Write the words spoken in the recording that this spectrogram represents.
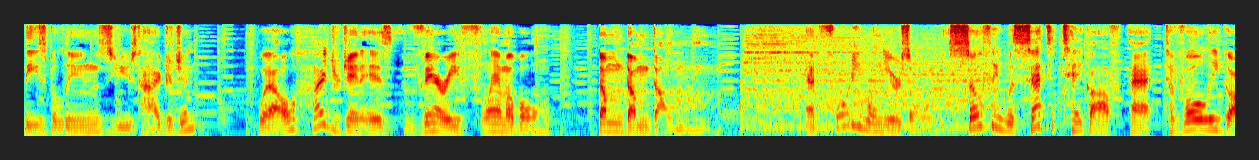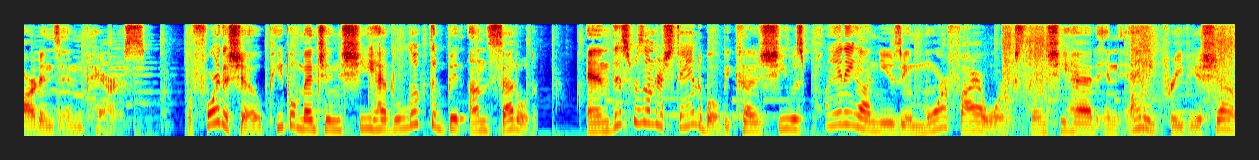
these balloons used hydrogen? Well, hydrogen is very flammable. Dum dum dum. At 41 years old, Sophie was set to take off at Tivoli Gardens in Paris. Before the show, people mentioned she had looked a bit unsettled, and this was understandable because she was planning on using more fireworks than she had in any previous show.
